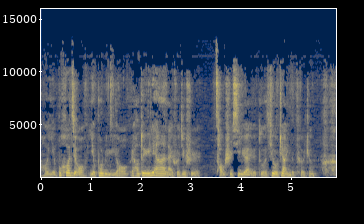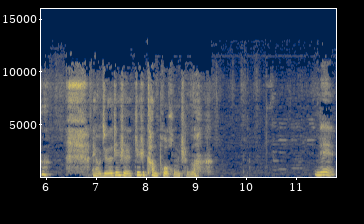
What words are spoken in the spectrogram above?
后也不喝酒，也不旅游。然后对于恋愛来说，就是草食系越来越多，就有这样一个特征。哎呀，我觉得真是真是看破红尘了。で、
